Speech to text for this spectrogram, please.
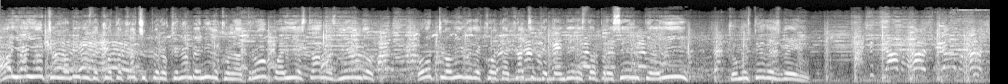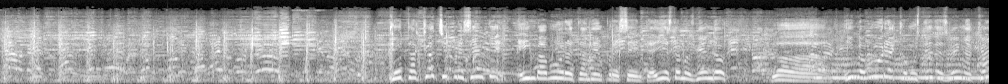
Ahí hay otros amigos de Cotacachi, pero que no han venido con la tropa. Ahí estamos viendo otro amigo de Cotacachi que también está presente ahí, como ustedes ven. Cotacachi presente e Imbabura también presente. Ahí estamos viendo la Imbabura, como ustedes ven acá.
